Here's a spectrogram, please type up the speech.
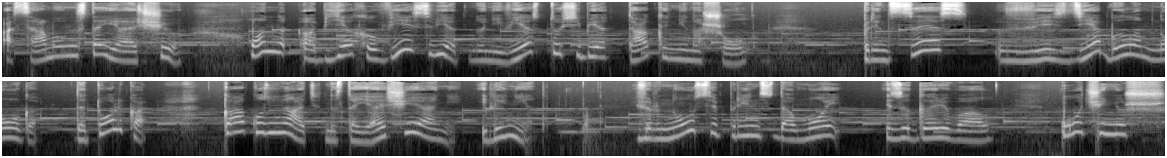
а самую настоящую. Он объехал весь свет, но невесту себе так и не нашел. Принцесс везде было много, да только как узнать, настоящие они или нет. Вернулся принц домой и загоревал. Очень уж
